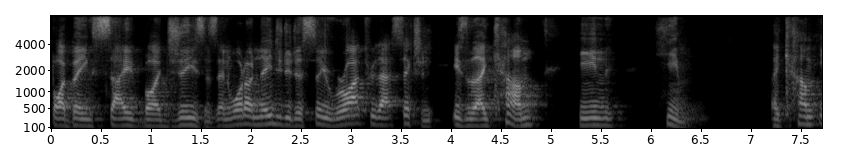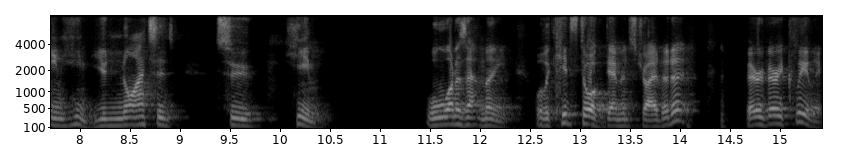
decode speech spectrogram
by being saved by Jesus. And what I need you to see right through that section is that they come in Him. They come in Him, united to Him. Well, what does that mean? Well, the kids' talk demonstrated it very, very clearly.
